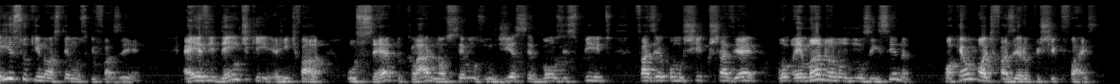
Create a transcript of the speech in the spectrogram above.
isso que nós temos que fazer. É evidente que a gente fala o certo, claro, nós temos um dia ser bons espíritos, fazer como Chico Xavier. Emmanuel não nos ensina. Qualquer um pode fazer o que o Chico faz.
